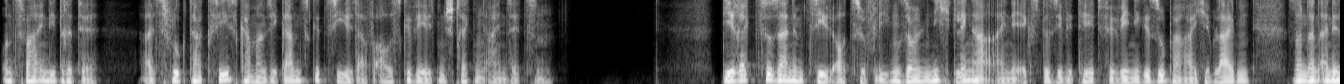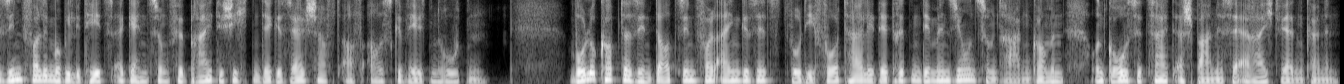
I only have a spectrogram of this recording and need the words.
und zwar in die dritte, als Flugtaxis kann man sie ganz gezielt auf ausgewählten Strecken einsetzen. Direkt zu seinem Zielort zu fliegen soll nicht länger eine Exklusivität für wenige Superreiche bleiben, sondern eine sinnvolle Mobilitätsergänzung für breite Schichten der Gesellschaft auf ausgewählten Routen. Volocopter sind dort sinnvoll eingesetzt, wo die Vorteile der dritten Dimension zum Tragen kommen und große Zeitersparnisse erreicht werden können,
